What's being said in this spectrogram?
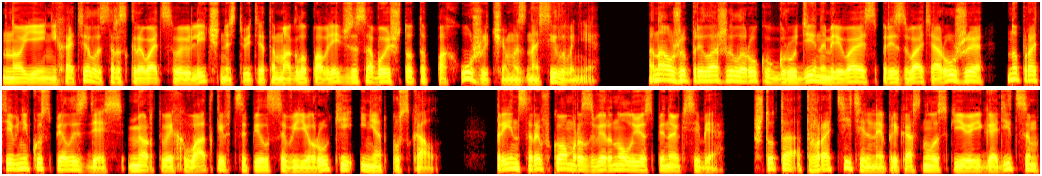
но ей не хотелось раскрывать свою личность, ведь это могло повлечь за собой что-то похуже, чем изнасилование. Она уже приложила руку к груди, намереваясь призвать оружие, но противник успел и здесь, мертвой хваткой вцепился в ее руки и не отпускал. Принц рывком развернул ее спиной к себе. Что-то отвратительное прикоснулось к ее ягодицам,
